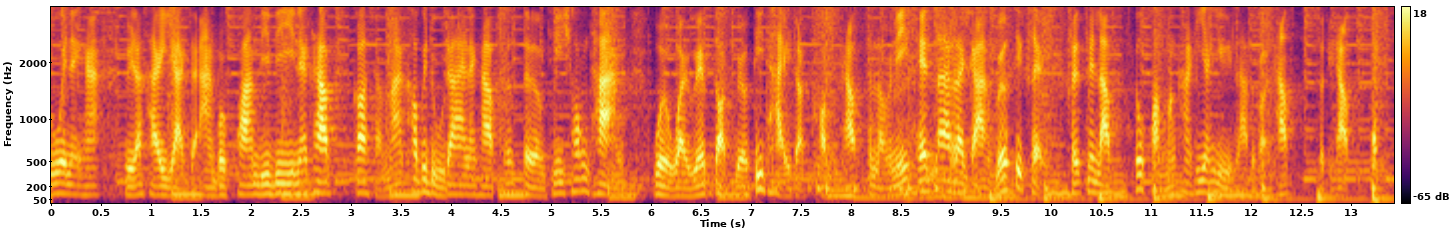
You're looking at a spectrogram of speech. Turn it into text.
ด้วยนะฮะ หรือถ้าใครอยากจะอ่านบทความดีๆ นะครับ ก็สามารถเข้าไปดูได้นะครับ เพิ่มเติมที่ช่องทาง www.wealthythai.com ครับสำหรับวันนี้เพชรและรายการ Wealth Secret เคล็ดไม่ลับเพื่อความมั่งคั่งที่ยั่งยืนลาไปก่อนครับ สวัสดีครับ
